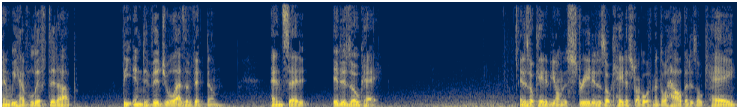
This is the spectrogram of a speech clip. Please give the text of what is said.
And we have lifted up the individual as a victim and said, it is okay. It is okay to be on the street. It is okay to struggle with mental health. It is okay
